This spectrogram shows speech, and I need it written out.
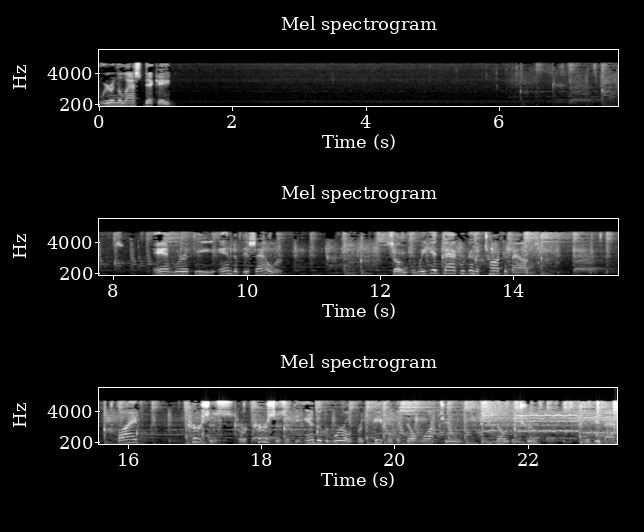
We're in the last decade. And we're at the end of this hour. So when we get back, we're going to talk about five curses or curses at the end of the world for people that don't want to know the truth. We'll be back.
